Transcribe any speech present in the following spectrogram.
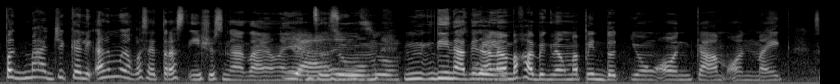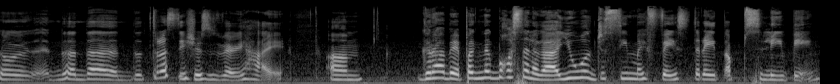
pag magically, alam mo yun kasi trust issues nga tayo ngayon Yeah, sa Zoom. Mm, Hindi natin Weird. alam, baka biglang mapindot yung on cam, on mic. So, the, the, the trust issues is very high. Um, grabe, pag nagbukas talaga, you will just see my face straight up sleeping.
